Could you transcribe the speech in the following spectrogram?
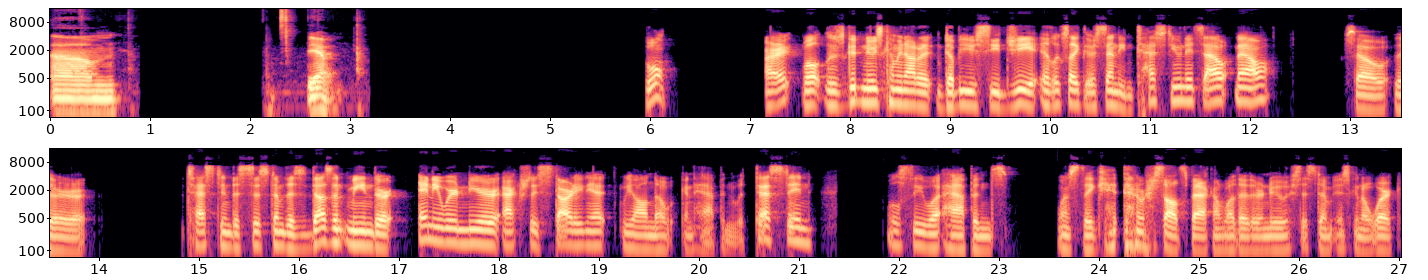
Um, yeah, Cool. All right. Well, there's good news coming out of WCG. It looks like they're sending test units out now. So they're testing the system. This doesn't mean they're anywhere near actually starting yet. We all know what can happen with testing. We'll see what happens once they get the results back on whether their new system is going to work.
